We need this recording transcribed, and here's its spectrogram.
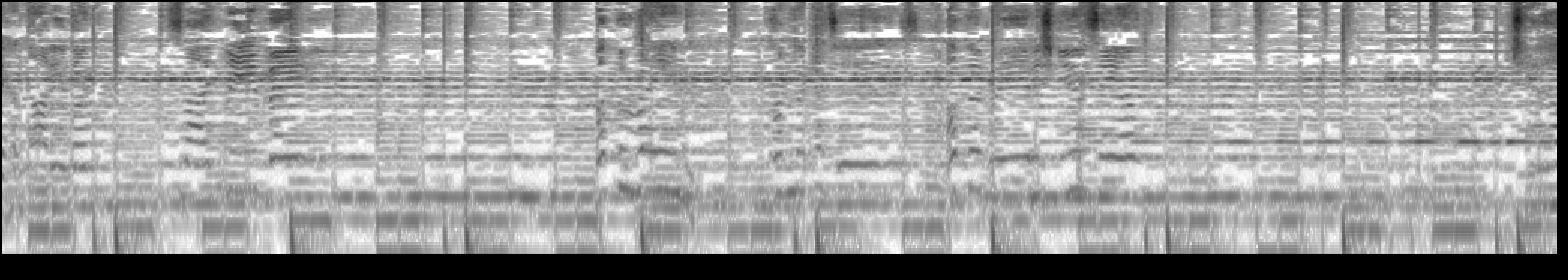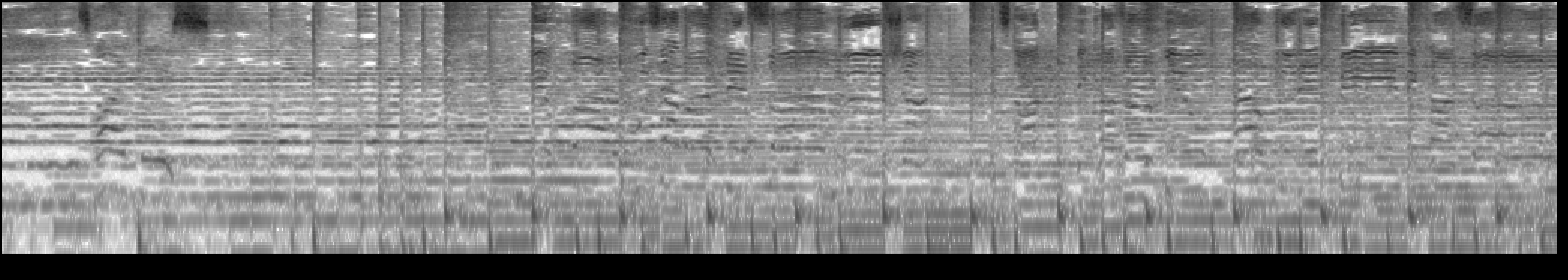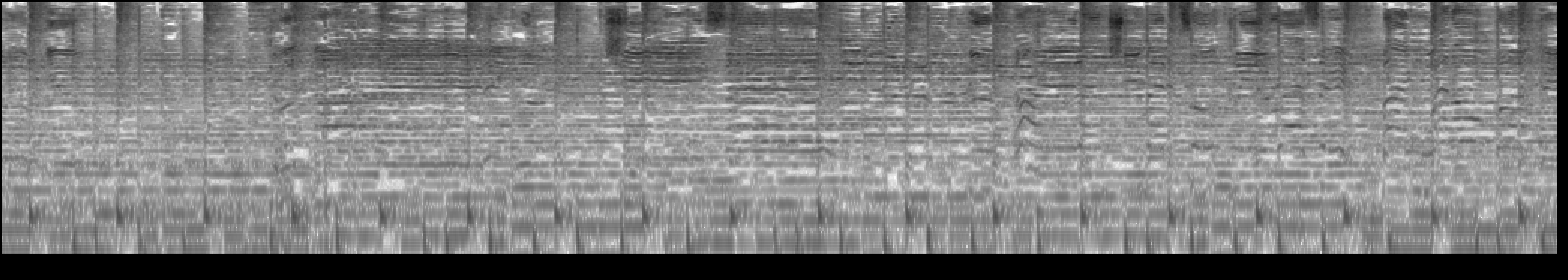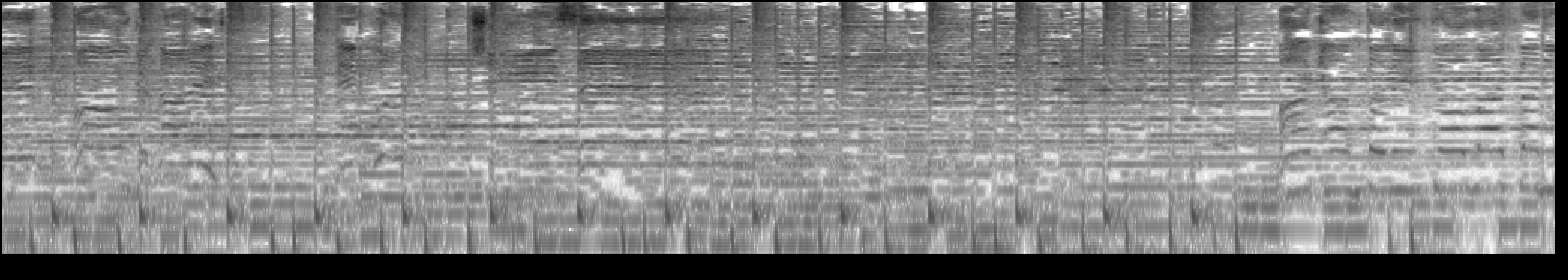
Not even slightly vain, But the rain from the gutters of the British Museum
